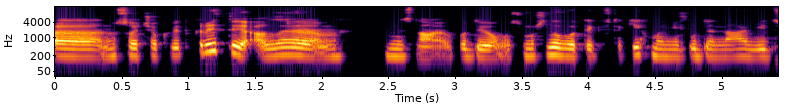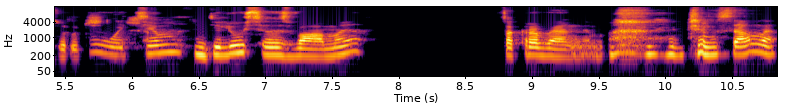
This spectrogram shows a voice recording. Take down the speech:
е, носочок відкритий, але. Не знаю, подивимось, можливо, так, в таких мені буде навіть зручніше. Потім ділюся з вами сакравенним. Чим саме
